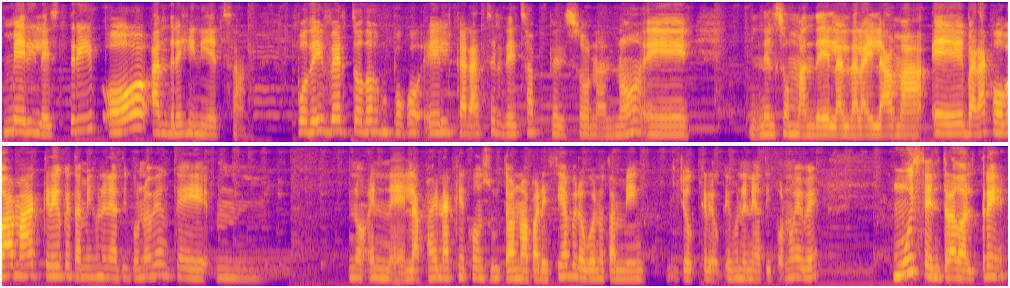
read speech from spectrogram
Meryl Streep o Andrés Iniesta. Podéis ver todos un poco el carácter de estas personas, ¿no? Nelson Mandela, el Dalai Lama, Barack Obama, creo que también es un eneatipo 9, aunque mm, no, en, las páginas que he consultado no aparecía, pero bueno, también yo creo que es un eneatipo 9, muy centrado al 3.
